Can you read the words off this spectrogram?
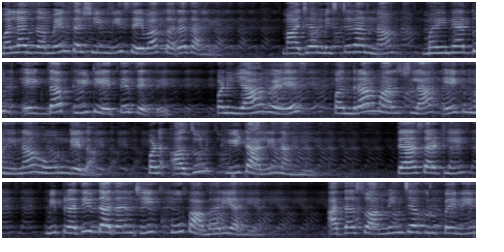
मला जमेल तशी मी सेवा करत आहे. माझ्या मिस्टरांना महिन्यातून एकदा फिट येतेच येते. पण यावेळेस पंधरा मार्चला एक महिना होऊन गेला पण अजून फिट आली नाही. त्यासाठी मी प्रदीप दादांची खूप आभारी आहे. आता स्वामींच्या कृपेने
